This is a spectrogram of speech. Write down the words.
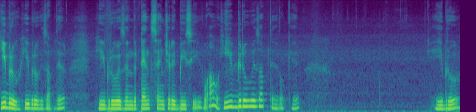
Hebrew, Hebrew is up there. Hebrew is in the 10th century BC. Wow, Hebrew is up there. Okay. Hebrew.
